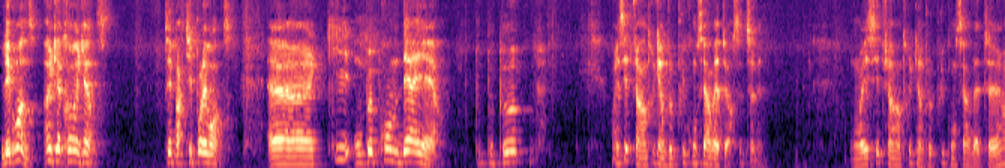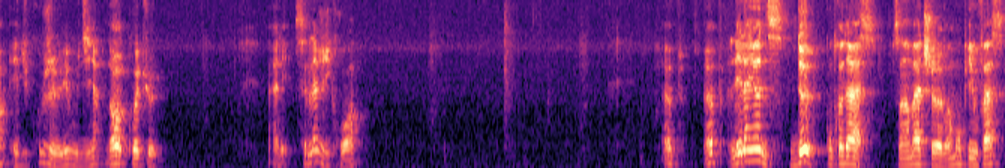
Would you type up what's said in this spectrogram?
Les Browns, 1,95. C'est parti pour les Browns. Euh, qui on peut prendre derrière On va essayer de faire un truc un peu plus conservateur cette semaine. On va essayer de faire un truc un peu plus conservateur. Et du coup, je vais vous dire. Oh, quoique. Allez, celle-là, j'y crois. Hop, hop. Les Lions, 2 contre Dallas. C'est un match euh, vraiment pile ou face.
